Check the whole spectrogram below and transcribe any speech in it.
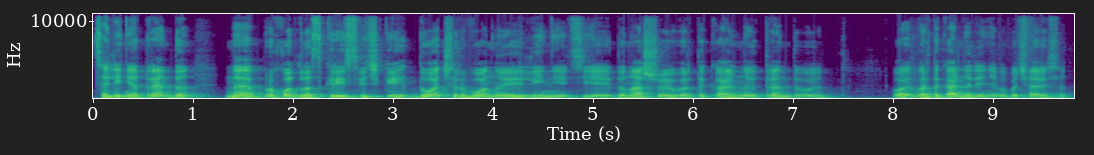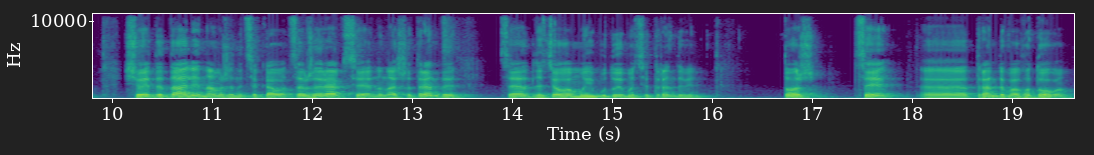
ця лінія тренду не проходила скрізь свічки до червоної лінії цієї, до нашої вертикальної трендової. Ой, вертикальна лінія, вибачаюся. Що йде далі, нам вже не цікаво. Це вже реакція на наші тренди. Це для цього ми і будуємо ці трендові. Тож, це е, трендова готова.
